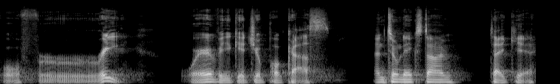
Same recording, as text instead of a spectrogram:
for free wherever you get your podcasts. Until next time, take care.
